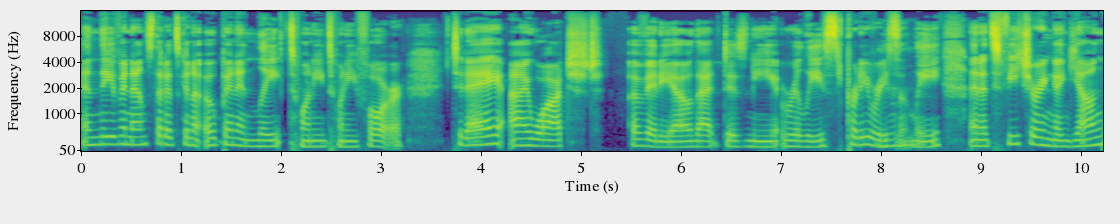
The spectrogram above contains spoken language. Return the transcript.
and they've announced that it's going to open in late 2024. Today, I watched a video that Disney released pretty Mm-hmm. recently, and it's featuring a young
